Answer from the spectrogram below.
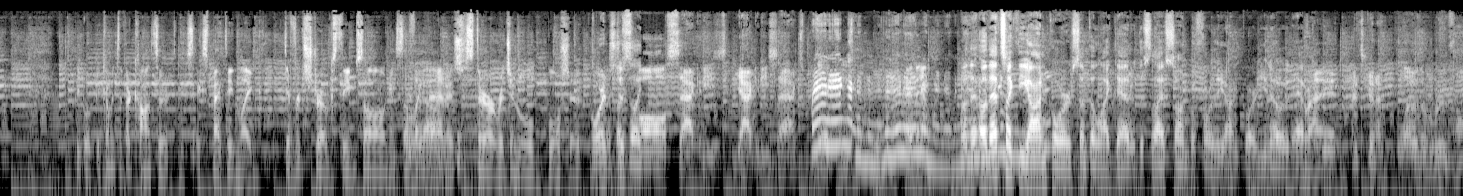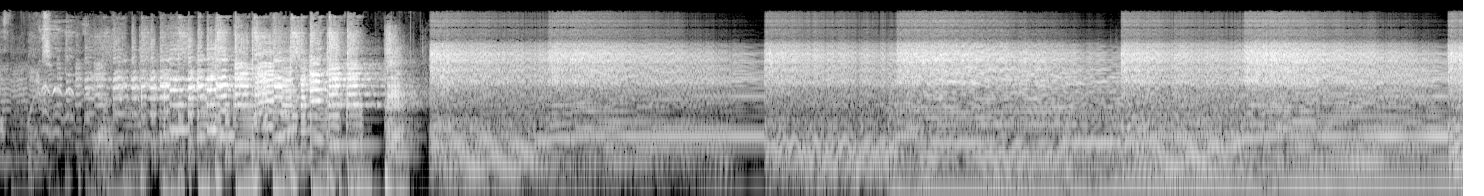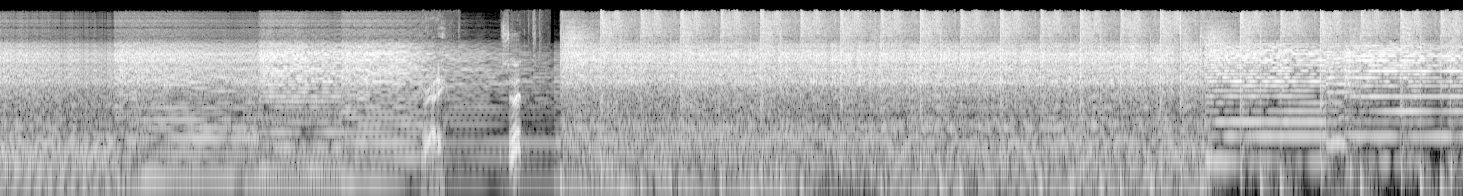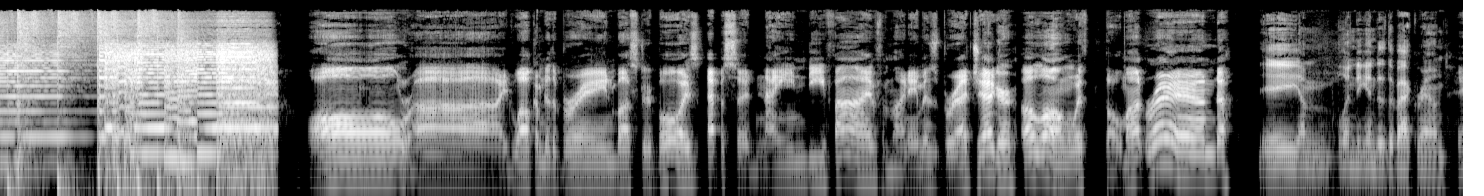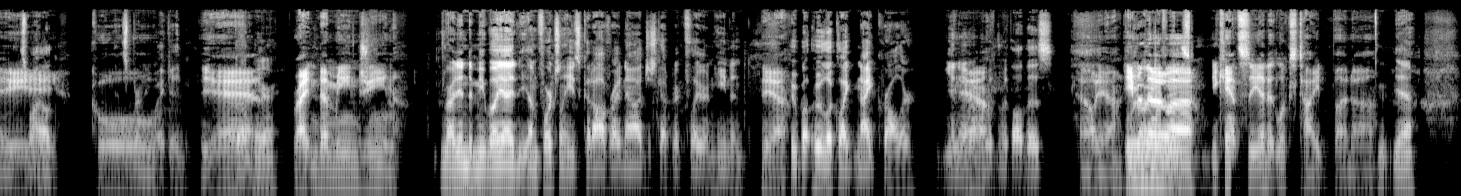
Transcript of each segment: People would be coming to their concert ex- expecting like different Strokes theme song and stuff Oh, like yeah. that. It's just their original bullshit. Or it's But just like- all sackety yakety sax. Hey, man. Oh, that, oh, that's like the encore or something like that, or this last song before the encore. You know, it would have Right. It's gonna blow the roof off the place. Yeah. Let's do it. All right. Welcome to the Brain Buster Boys, episode 95. My name is Brett Jagger, along with Beaumont Rand. Hey, I'm blending into the background. Hey, It's wild. cool. It's pretty wicked. Yeah, here. right into Mean Gene. Right into me. Well, yeah. Unfortunately, he's cut off right now. I just got Ric Flair and Heenan, Yeah, who who look like Nightcrawler. You know, Yeah. with, with all this. hell yeah. Blue Even though uh, you can't see it, it looks tight, but uh, Yeah.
